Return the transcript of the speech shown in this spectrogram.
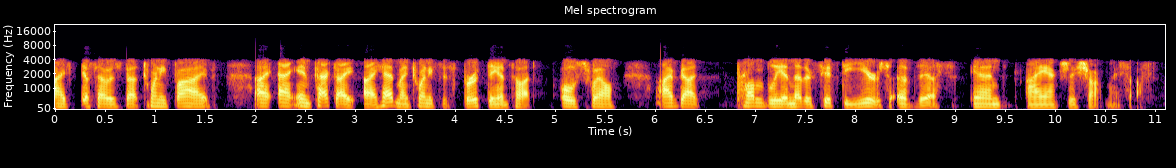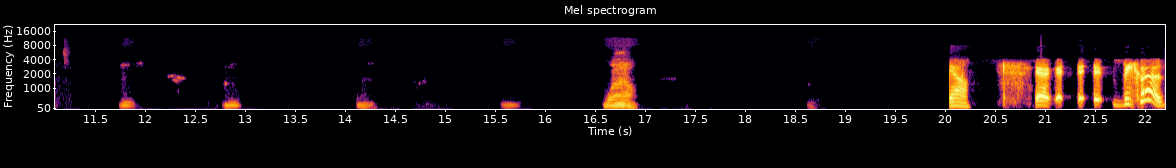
I guess I was about 25. I, I, in fact, I, I had my 25th birthday and thought, oh, swell, I've got probably another 50 years of this. And I actually shot myself. Wow. Yeah. It, it, it, because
